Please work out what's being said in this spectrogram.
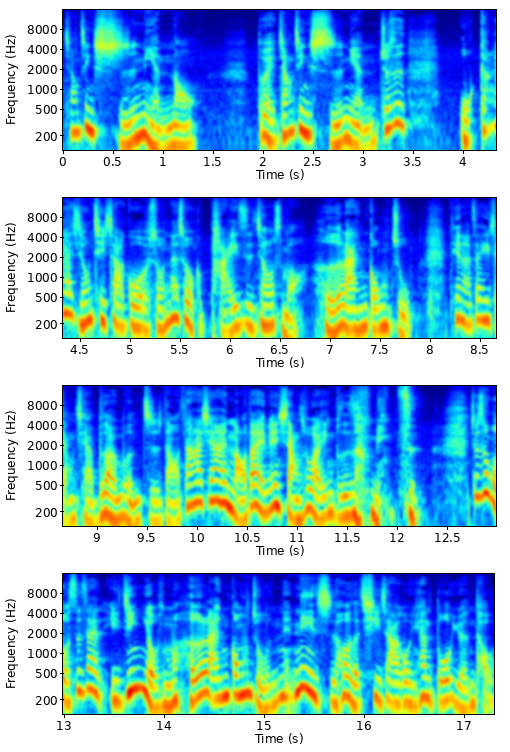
将近十年哦。对，将近十年，就是。我刚开始用气炸锅的时候，那时候有个牌子叫什么“荷兰公主”。天哪，再一讲起来，不知道有没有人知道？大家现在脑袋里面想出来，已经不是这个名字。就是我是在已经有什么荷兰公主那那时候的气炸锅，你看多源头。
